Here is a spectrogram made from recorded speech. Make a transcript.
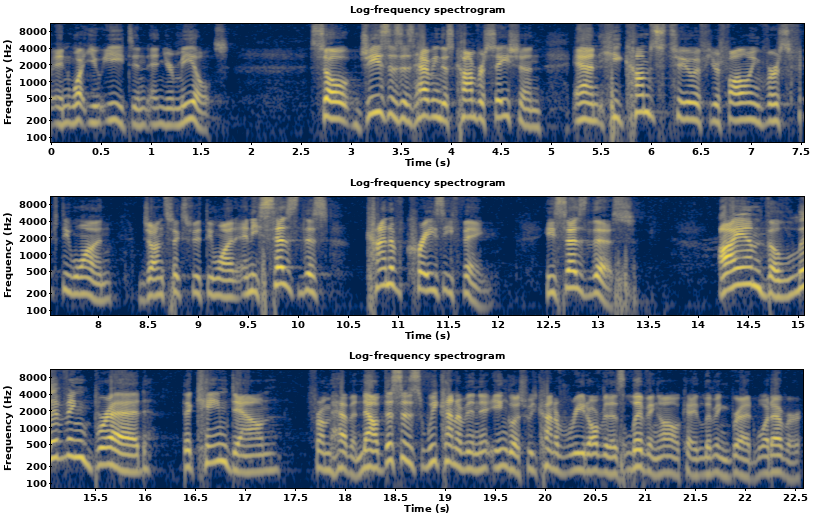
in what you eat and, and your meals. So Jesus is having this conversation, and he comes to, if you're following verse 51, John 6 51, and he says this kind of crazy thing. He says this I am the living bread that came down from heaven. Now, this is, we kind of in English, we kind of read over this living, oh, okay, living bread, whatever.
